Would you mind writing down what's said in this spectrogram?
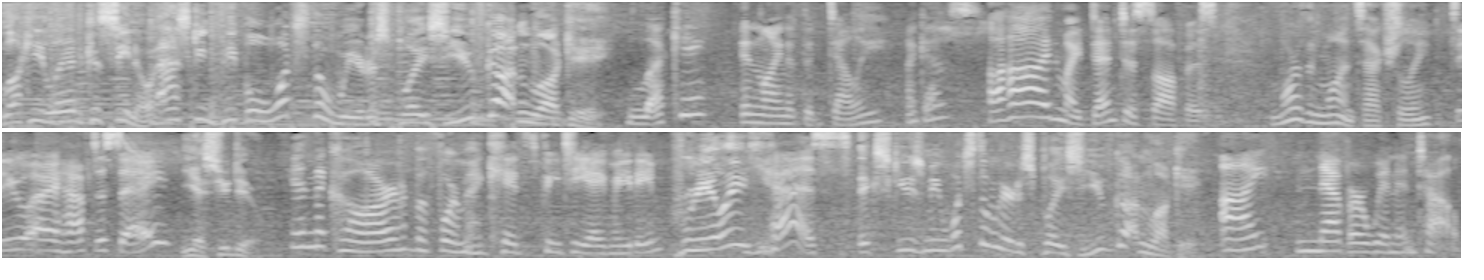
Lucky Land Casino asking people what's the weirdest place you've gotten lucky? Lucky? In line at the deli, I guess? Aha, in my dentist's office. More than once, actually. Do I have to say? Yes, you do. In the car before my kids' PTA meeting. Really? Yes. Excuse me, what's the weirdest place you've gotten lucky? I never win and tell.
